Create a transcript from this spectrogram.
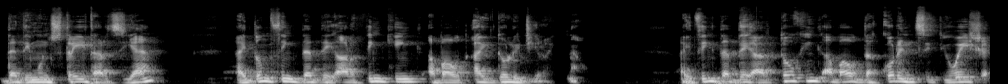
the demonstrators, yeah, I don't think that they are thinking about ideology right now. I think that they are talking about the current situation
